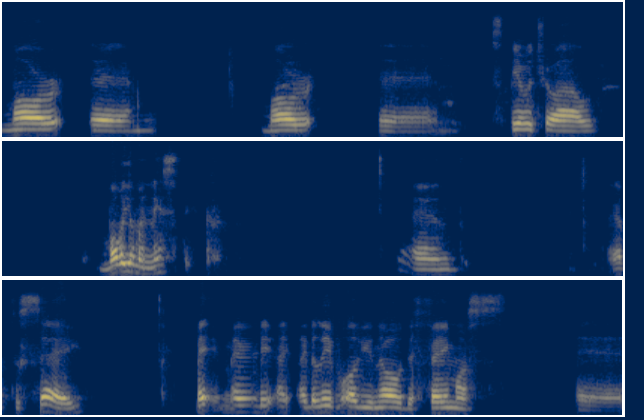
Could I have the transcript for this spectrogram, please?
more, um, more um, spiritual, more humanistic. And I have to say, maybe I, I believe all you know the famous, uh,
